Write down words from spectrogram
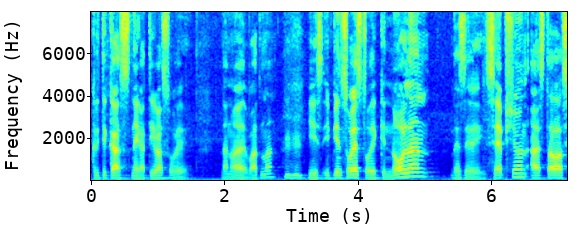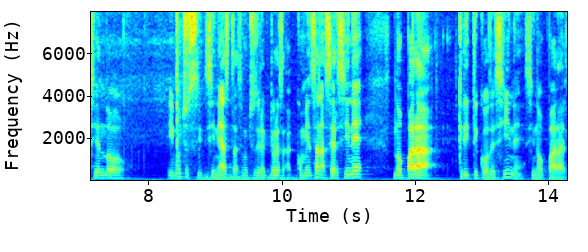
críticas negativas sobre la nueva de Batman. Y, y pienso esto, de que Nolan desde Inception ha estado haciendo y muchos cineastas, muchos directores comienzan a hacer cine no para críticos de cine, sino para el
